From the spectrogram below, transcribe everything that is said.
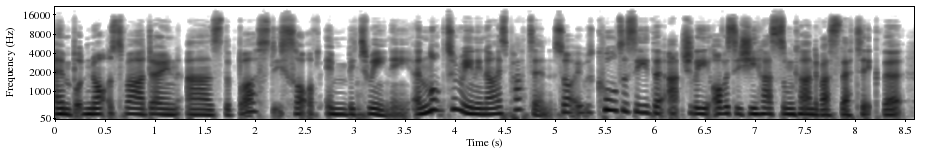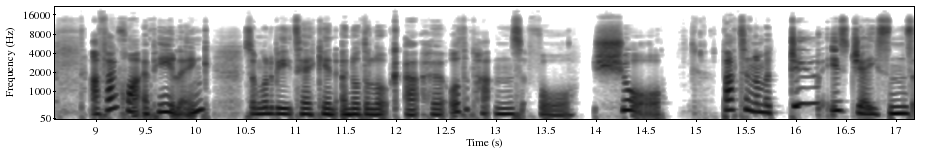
um, but not as far down as the bust. It's sort of in betweeny and looked a really nice pattern. So it was cool to see that actually, obviously, she has some kind of aesthetic that I find quite appealing. So I'm going to be taking another look at her other patterns for sure. Pattern number two is Jason's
